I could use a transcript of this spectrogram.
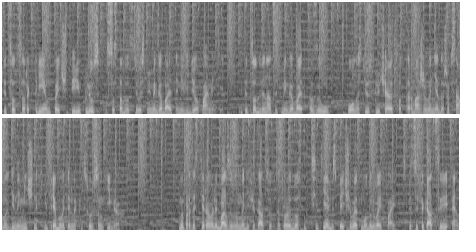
543 MP4 со 128 мегабайтами видеопамяти и 512 мегабайт АЗУ полностью исключают подтормаживание даже в самых динамичных и требовательных к ресурсам играх. Мы протестировали базовую модификацию, в которой доступ к сети обеспечивает модуль Wi-Fi спецификации N.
